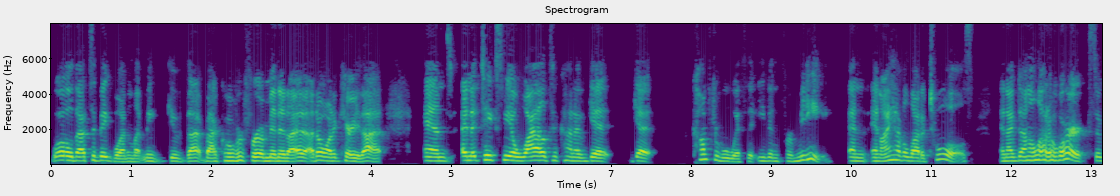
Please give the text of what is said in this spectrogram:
whoa that's a big one. Let me give that back over for a minute. I, I don't want to carry that. And and it takes me a while to kind of get get comfortable with it even for me. And and i have a lot of tools and I've done a lot of work. So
